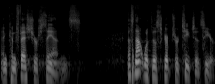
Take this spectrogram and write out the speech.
and confess your sins. That's not what this scripture teaches here.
